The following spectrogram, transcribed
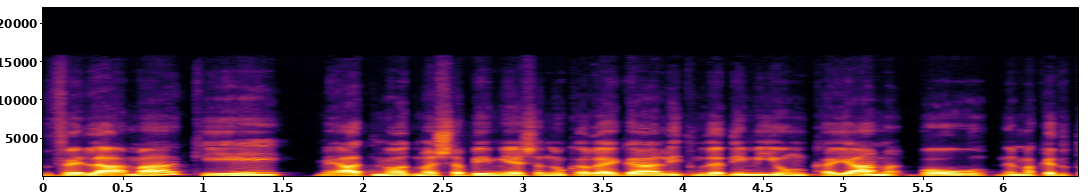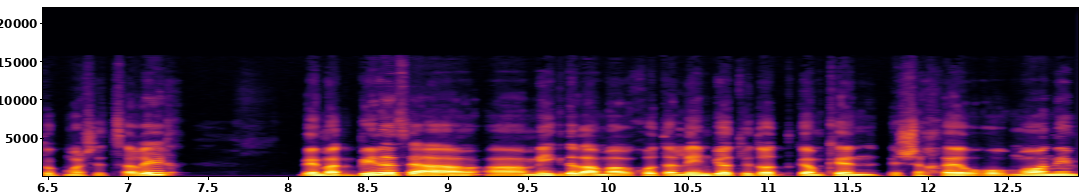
ולמה? כי מעט מאוד משאבים יש לנו כרגע להתמודד עם איום קיים, בואו נמקד אותו כמו שצריך. במקביל לזה המגדל, המערכות הלימביות יודעות גם כן לשחרר הורמונים,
